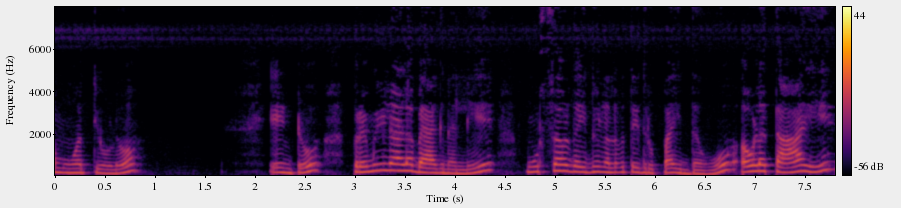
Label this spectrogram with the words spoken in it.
ಮೂವತ್ತೇಳು. ಎಂಟು, ಪ್ರಮೀಳಾಳ ಬ್ಯಾಗ್ನಲ್ಲಿ ಮೂರು ಸಾವಿರದ ಐದುನೂರ ನಲವತ್ತೈದು ರೂಪಾಯಿ ಇದ್ದವು. ಅವಳ ತಾಯಿ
